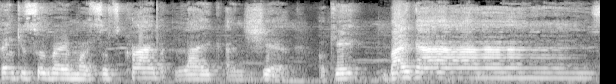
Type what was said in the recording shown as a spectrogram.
Thank you so very much. Subscribe, like, and share. Okay, bye guys.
